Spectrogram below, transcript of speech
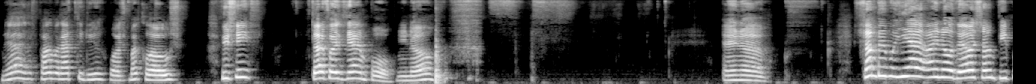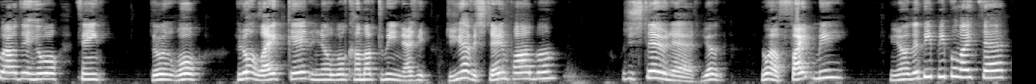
yeah, that's probably what I have to do. Wash my clothes. You see, that for example, you know. And uh, some people, yeah, I know there are some people out there who will think, will who don't like it, you know, will come up to me and ask me, "Do you have a staring problem? What you staring at? You you want to fight me? You know, there be people like that.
